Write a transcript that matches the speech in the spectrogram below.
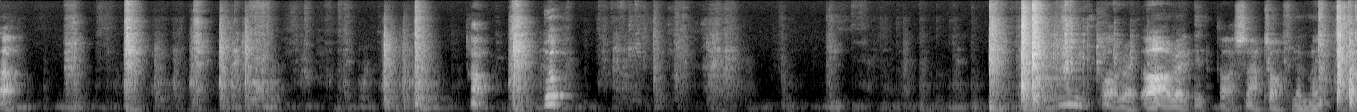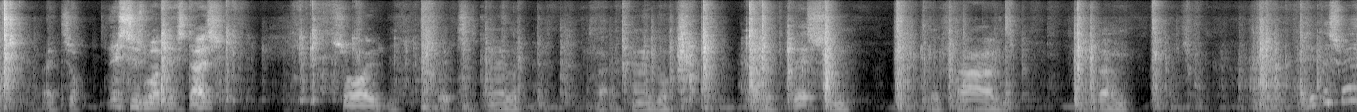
Ah. Ah. Oh. Oh. Whoop. All oh, right. All oh, right. Oh, it snapped off. Never mind. Right. So this is what this does. So it's kind of, uh, kind of go like this and like that. Um, is it this way?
